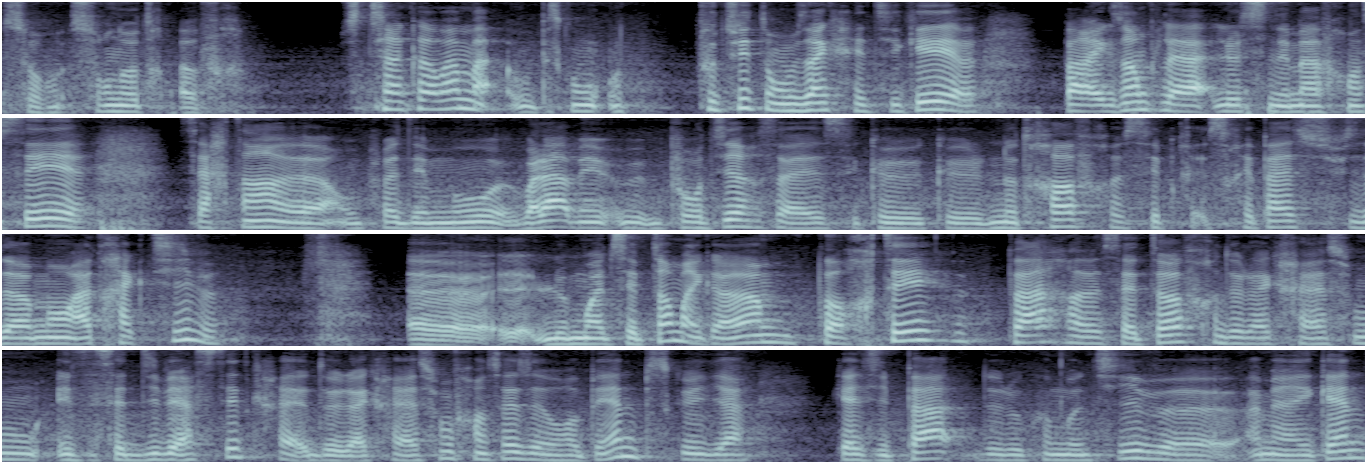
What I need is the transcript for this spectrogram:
sur, notre offre. Je tiens quand même, parce qu'on tout de suite, on vient critiquer, euh, par exemple, le cinéma français. Certains emploient des mots, voilà, mais pour dire que, que notre offre ne serait pas suffisamment attractive. Euh, le mois de septembre est quand même porté par euh, cette offre de la création et cette diversité de, la création française et européenne, puisqu'il n'y a quasi pas de locomotive euh, américaine.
